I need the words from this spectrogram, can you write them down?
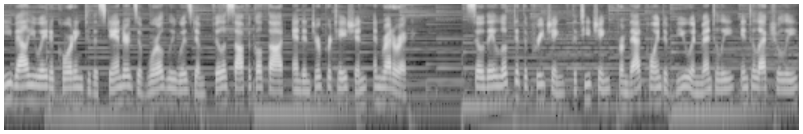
evaluate according to the standards of worldly wisdom, philosophical thought, and interpretation, and rhetoric. So they looked at the preaching, the teaching, from that point of view and mentally, intellectually,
